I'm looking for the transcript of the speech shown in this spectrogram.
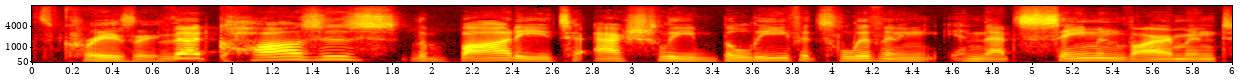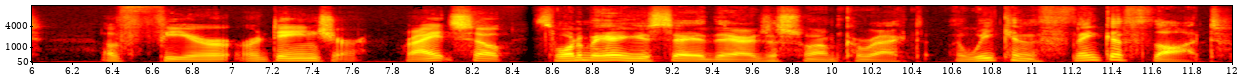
It's crazy. that causes the body to actually believe it's living in that same environment of fear or danger, right? So, So what I'm hearing you say there, just so I'm correct, we can think a thought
